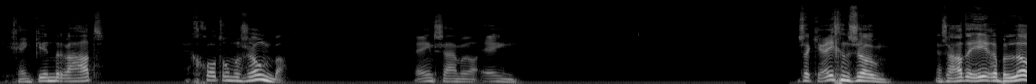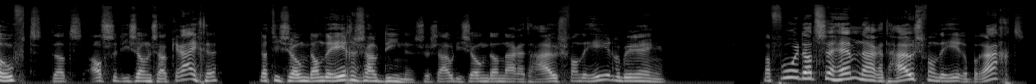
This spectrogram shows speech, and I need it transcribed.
die geen kinderen had en God om een zoon bad. 1 Samuel 1. Zij kreeg een zoon. En ze hadden heren beloofd dat als ze die zoon zou krijgen, dat die zoon dan de heren zou dienen. Ze zou die zoon dan naar het huis van de heren brengen. Maar voordat ze hem naar het huis van de heren bracht,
